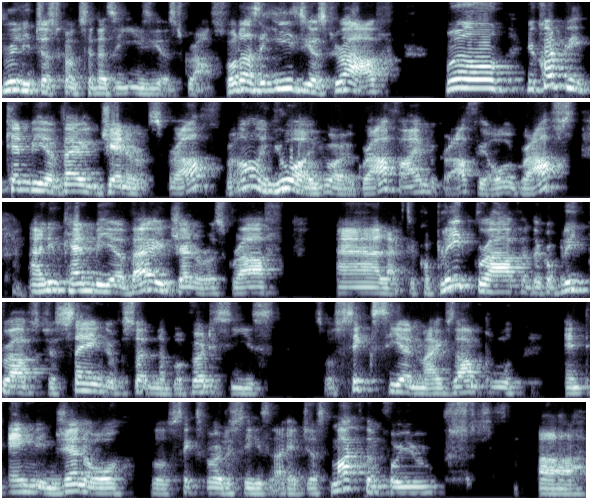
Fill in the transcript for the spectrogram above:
really just consider the easiest graphs. What are the easiest graph? Well, you could be can be a very generous graph. Well, you are you are a graph. I'm a graph. We're all graphs, and you can be a very generous graph, uh, like the complete graph. And the complete graph is just saying you have a certain number of vertices. So six here in my example, and n in general. Those six vertices, I just marked them for you. Uh,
